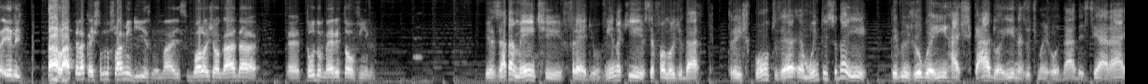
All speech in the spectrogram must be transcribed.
ele tá lá pela questão do flamenguismo, mas bola jogada é todo mérito ao Vina. Exatamente, Fred. O Vina que você falou de dar três pontos é, é muito isso daí. Teve um jogo aí enrascado aí nas últimas rodadas, Ceará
